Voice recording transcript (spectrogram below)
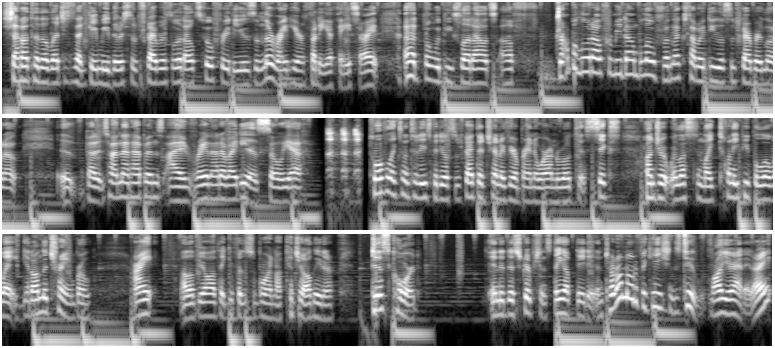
Shout out to the legends that gave me their subscribers loadouts. Feel free to use them. They're right here in front of your face, alright? I had fun with these loadouts. Uh, drop a loadout for me down below for the next time I do a subscriber loadout. Uh, by the time that happens, I ran out of ideas, so yeah. 12 likes on today's video. Subscribe to the channel if you're a brand new. We're on the road to 600. We're less than like 20 people away. Get on the train, bro. Alright? I love you all. Thank you for the support, and I'll catch you all later. Discord in the description. Stay updated and turn on notifications too while you're at it, alright?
